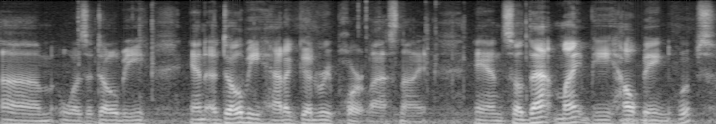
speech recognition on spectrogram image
um, was Adobe, and Adobe had a good report last night, and so that might be helping. Whoops,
